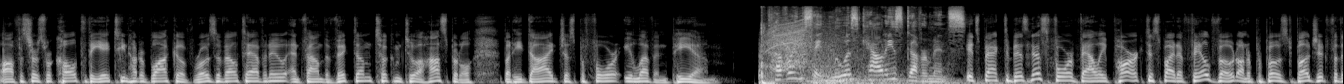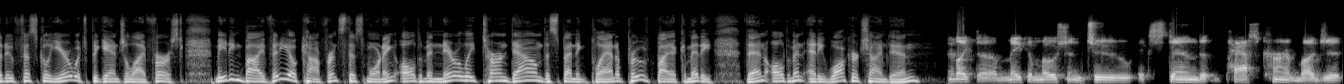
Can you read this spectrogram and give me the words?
Officers were called to the 1800 block of Roosevelt Avenue and found the victim victim, took him to a hospital, but he died just before 11 p.m. Covering St. Louis County's governments. It's back to business for Valley Park despite a failed vote on a proposed budget for the new fiscal year, which began July 1st. Meeting by video conference this morning, Alderman narrowly turned down the spending plan approved by a committee. Then Alderman Eddie Walker chimed in. I'd like to make a motion to extend past current budget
